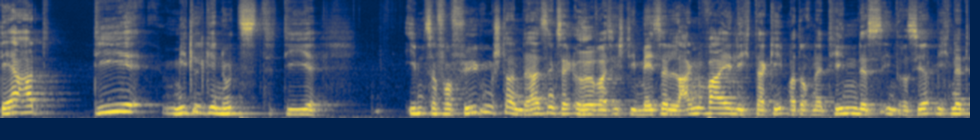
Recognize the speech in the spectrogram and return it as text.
der hat die Mittel genutzt, die ihm zur Verfügung standen. Er hat nicht gesagt, oh, was ist die Messe langweilig, da geht man doch nicht hin, das interessiert mich nicht,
